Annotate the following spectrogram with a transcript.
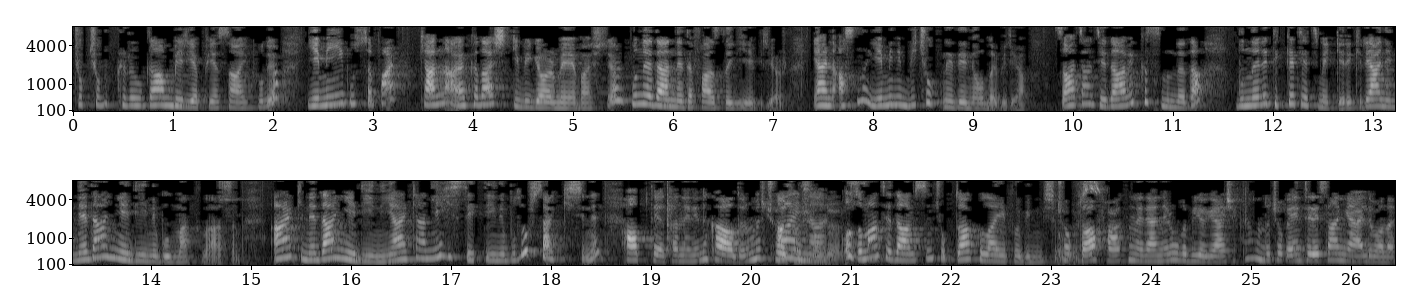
çok çabuk kırılgan bir yapıya sahip oluyor. Yemeği bu sefer kendi arkadaş gibi görmeye başlıyor. Bu nedenle de fazla yiyebiliyor. Yani aslında yemenin birçok nedeni olabiliyor. Zaten tedavi kısmında da bunlara dikkat etmek gerekir. Yani neden yediğini bulmak lazım. Eğer ki neden yediğini, yerken ne hissettiğini bulursak kişinin Altta yatan elini kaldırmış çözmüş aynen oluyoruz. o zaman tedavisini çok daha kolay yapabilmiş oluruz. Çok daha farklı nedenleri olabiliyor gerçekten. Bu da çok enteresan geldi bana.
